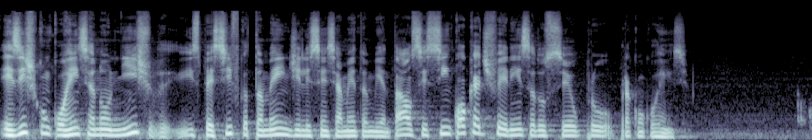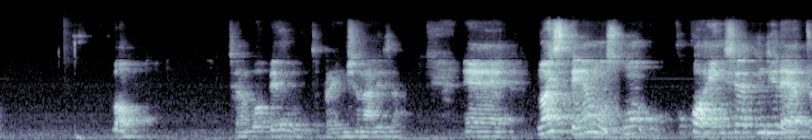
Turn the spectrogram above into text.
Existe concorrência no nicho específica também de licenciamento ambiental? Se sim, qual que é a diferença do seu para a concorrência? Bom, essa é uma boa pergunta para a gente analisar. É, nós temos uma concorrência indireta,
